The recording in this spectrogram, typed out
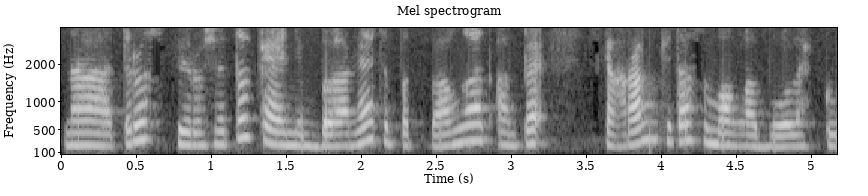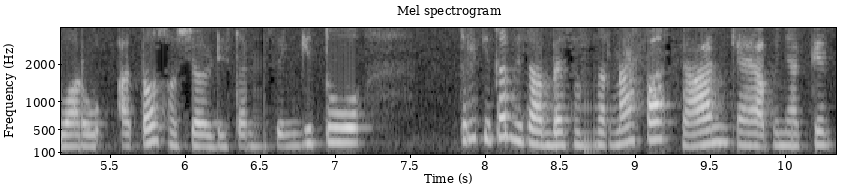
Nah, terus virusnya tuh kayak nyebarnya cepet banget, sampai sekarang kita semua nggak boleh keluar atau social distancing gitu. Terus kita bisa sampai sesak nafas kan, kayak penyakit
